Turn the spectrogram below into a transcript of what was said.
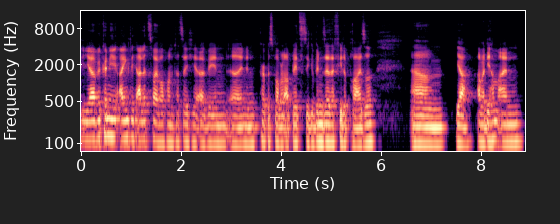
Ja, wir können die eigentlich alle zwei Wochen tatsächlich hier erwähnen äh, in den Purpose Bubble Updates. Sie gewinnen sehr, sehr viele Preise. Ähm, ja, aber die haben ein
